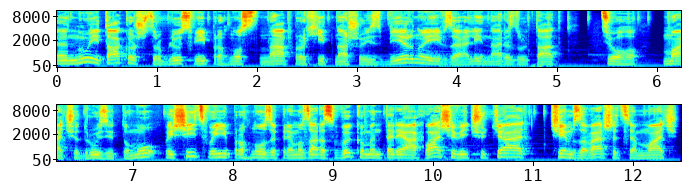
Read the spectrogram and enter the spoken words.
Е, Ну і також зроблю свій прогноз на прохід нашої збірної і взагалі на результат цього матчу, друзі. Тому пишіть свої прогнози прямо зараз в коментарях. Ваші відчуття, чим завершиться матч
